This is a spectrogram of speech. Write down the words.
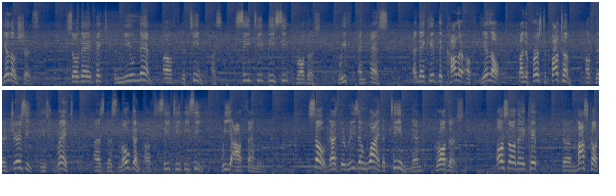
yellow shirts. So they picked the new name of the team as CTBC Brothers with an S. And they keep the color of yellow, but the first bottom of their jersey is red as the slogan of CTBC, We Are Family. So that's the reason why the team named Brothers. Also, they keep the mascot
